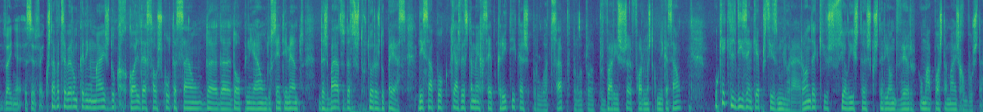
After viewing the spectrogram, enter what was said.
venha a ser feito. Gostava de saber um bocadinho mais do que recolhe dessa auscultação da, da, da opinião, do sentimento das bases das estruturas do PS. Disse há pouco que às vezes também recebe críticas por WhatsApp, por, por, por várias formas formas de comunicação. O que é que lhe dizem que é preciso melhorar? Onde é que os socialistas gostariam de ver uma aposta mais robusta?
